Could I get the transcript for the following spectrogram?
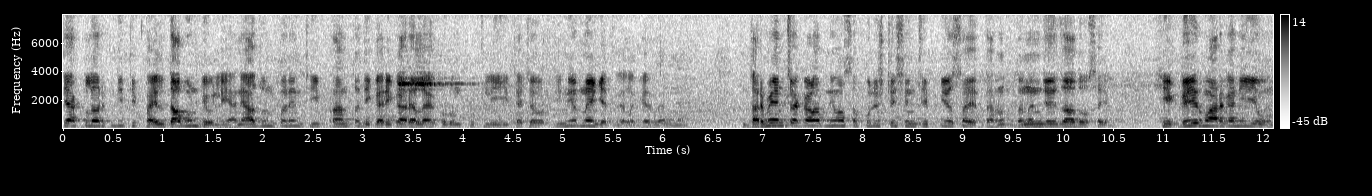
त्या क्लर्कनी ती फाईल दाबून ठेवली आणि अजूनपर्यंत ही प्रांताधिकारी कार्यालयाकडून कुठलीही त्याच्यावरती निर्णय घेतलेला गेलेला नाही. दरम्यानच्या काळात निवासा पोलीस स्टेशनचे पी एस आय धन धनंजय जाधव साहेब हे गैरमार्गाने येऊन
